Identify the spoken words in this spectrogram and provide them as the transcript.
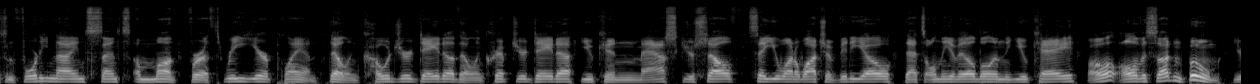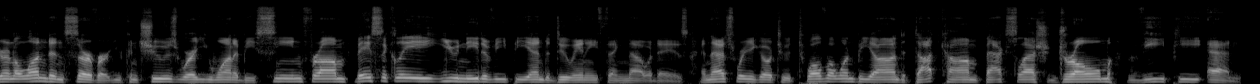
$3.49 a month for a three year plan. They'll encode your data, they'll encrypt your data, you can mask yourself. Say you want to watch a video that's only available in the UK. Well, oh, all of a sudden, boom, you're in a London server. You can choose where you want to be seen from. Basically, you need a VPN to do anything nowadays. And that's where you go to 1201beyond.com backslash Drome VPN.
